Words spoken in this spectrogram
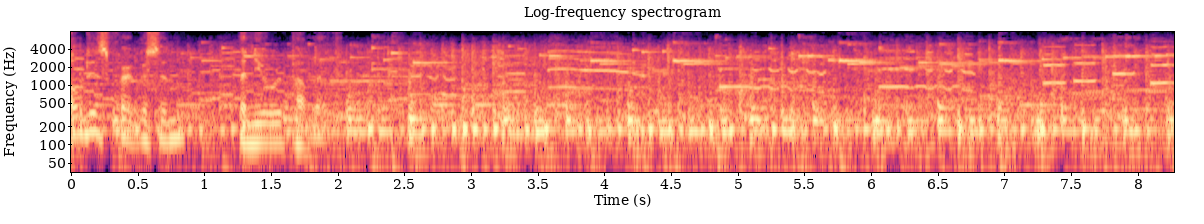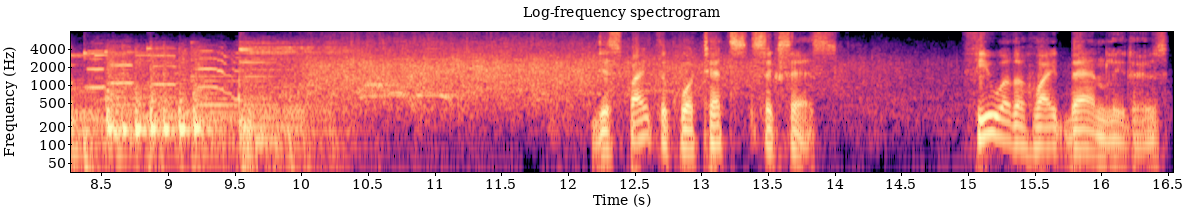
Otis Ferguson, The New Republic. Despite the quartet's success, few other white band leaders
